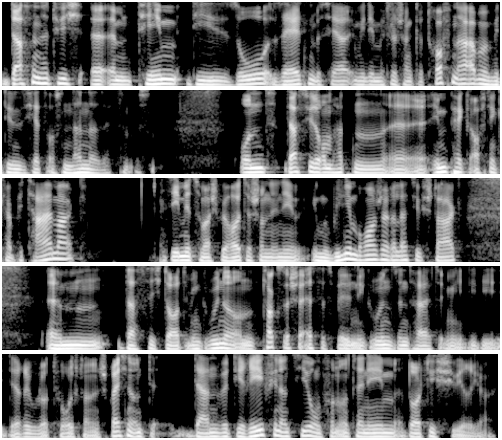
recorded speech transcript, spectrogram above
das sind natürlich äh, ähm, Themen, die so selten bisher irgendwie den Mittelstand getroffen haben und mit denen sie sich jetzt auseinandersetzen müssen. Und das wiederum hat einen äh, Impact auf den Kapitalmarkt. Das sehen wir zum Beispiel heute schon in der Immobilienbranche relativ stark, ähm, dass sich dort irgendwie grüne und toxische Assets bilden. Die Grünen sind halt irgendwie die, die der Regulatorik schon entsprechen und dann wird die Refinanzierung von Unternehmen deutlich schwieriger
